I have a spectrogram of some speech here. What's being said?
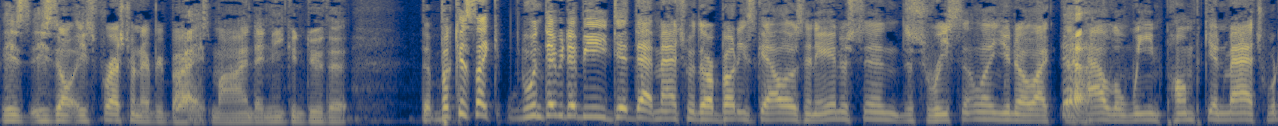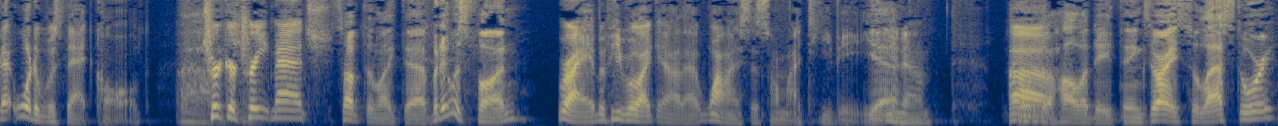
He's he's he's fresh on everybody's Right. mind, and he can do the because like when WWE did that match with our buddies Gallows and Anderson just recently, you know, like the Yeah. Halloween pumpkin match. What what was that called? Trick or treat match, Something like that. But it was fun. right? But people were like, oh, that why is this on my TV? Yeah. you know. Uh, the holiday things. All right, so last story.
